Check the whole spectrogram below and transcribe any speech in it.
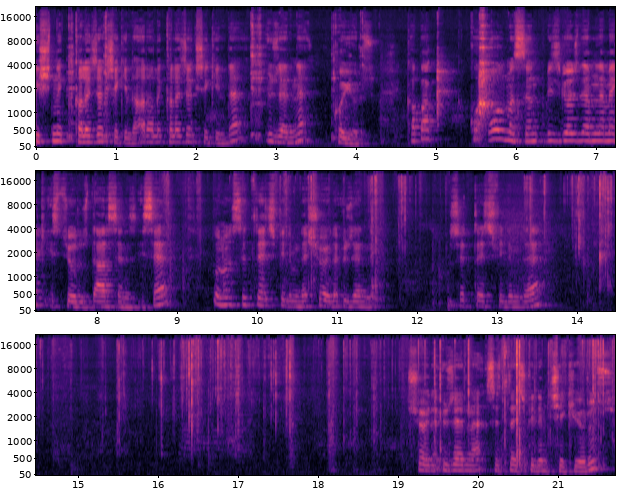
ışını kalacak şekilde, aralık kalacak şekilde üzerine koyuyoruz. Kapak olmasın, biz gözlemlemek istiyoruz derseniz ise bunu streç filmle şöyle üzerine streç filmde şöyle üzerine streç film çekiyoruz.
